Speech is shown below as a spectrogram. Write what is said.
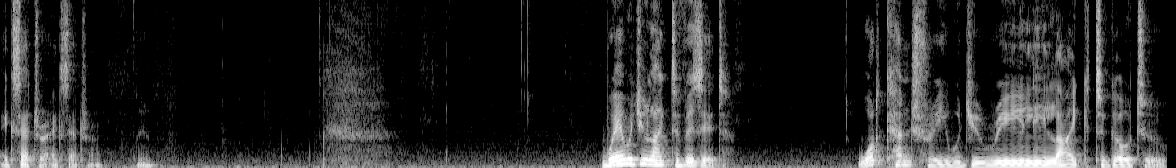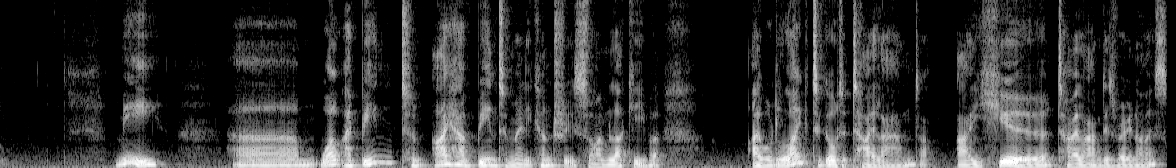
etc., etc. Where would you like to visit? What country would you really like to go to? Me, um, well, I've been to, I have been to many countries, so I'm lucky, but I would like to go to Thailand. I hear Thailand is very nice.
